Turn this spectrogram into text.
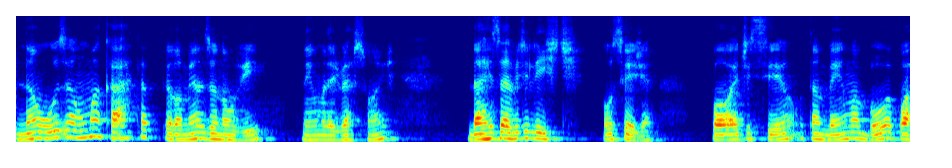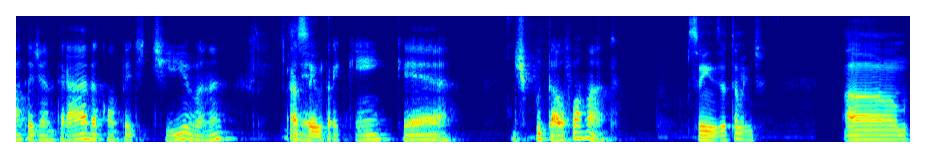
não usa uma carta, pelo menos eu não vi nenhuma das versões, da Reserved List. Ou seja, pode ser também uma boa porta de entrada competitiva, né? Ah, é, para quem quer disputar o formato. Sim, exatamente. Um,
